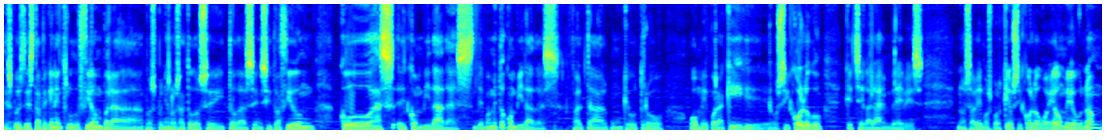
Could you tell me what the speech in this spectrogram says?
despois desta pequena introducción para pues, poñernos a todos e todas en situación coas eh, convidadas, de momento convidadas. Falta algún que outro home por aquí, o psicólogo, que chegará en breves. Non sabemos por que o psicólogo é home ou non,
